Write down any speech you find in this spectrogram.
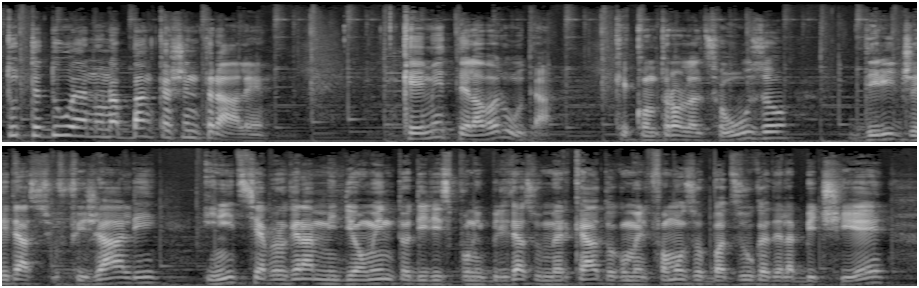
tutte e due hanno una banca centrale che emette la valuta, che controlla il suo uso, dirige i tassi ufficiali, inizia programmi di aumento di disponibilità sul mercato come il famoso bazooka della BCE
